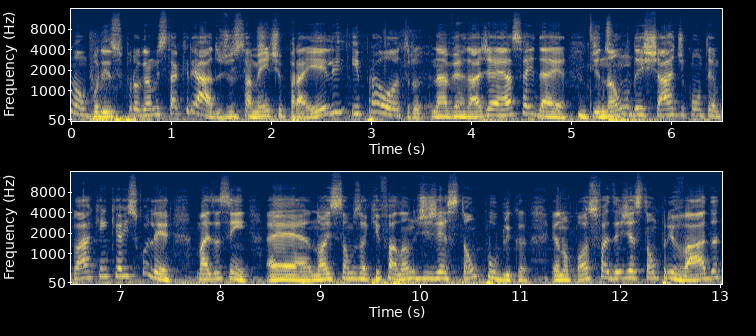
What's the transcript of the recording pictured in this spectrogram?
Não, por isso o programa está criado, justamente para ele e para outro. Na verdade, verdade, é essa a ideia. Entendi. De não deixar de contemplar quem quer escolher. Mas assim, é, nós estamos aqui falando de gestão pública. Eu não posso fazer gestão privada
